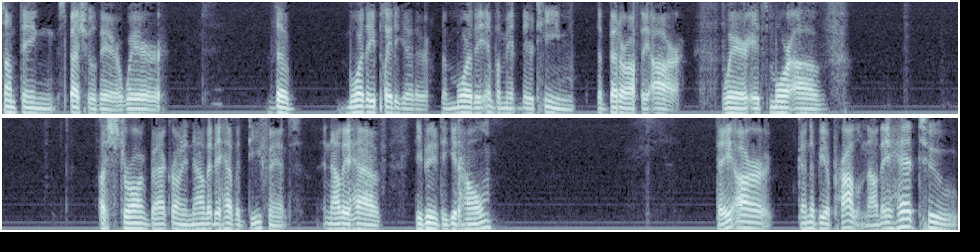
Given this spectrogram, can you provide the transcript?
something special there where the more they play together, the more they implement their team, the better off they are. Where it's more of a strong background, and now that they have a defense, and now they have the ability to get home, they are going to be a problem. Now they had to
